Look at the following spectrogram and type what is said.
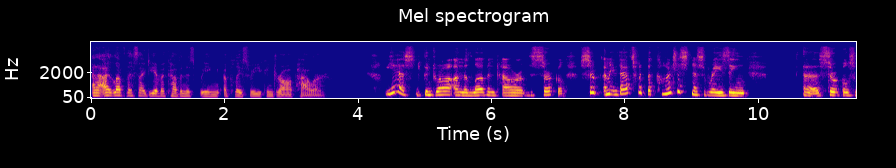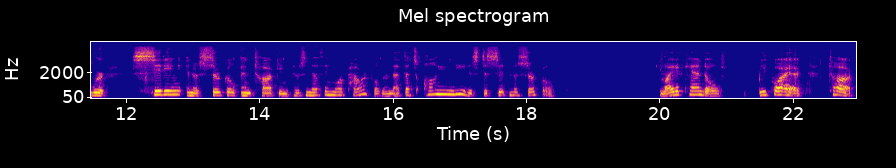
And I love this idea of a coven as being a place where you can draw power. Yes, you can draw on the love and power of the circle. Cir- I mean, that's what the consciousness raising uh, circles were sitting in a circle and talking. There's nothing more powerful than that. That's all you need is to sit in a circle light a candle, be quiet, talk.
